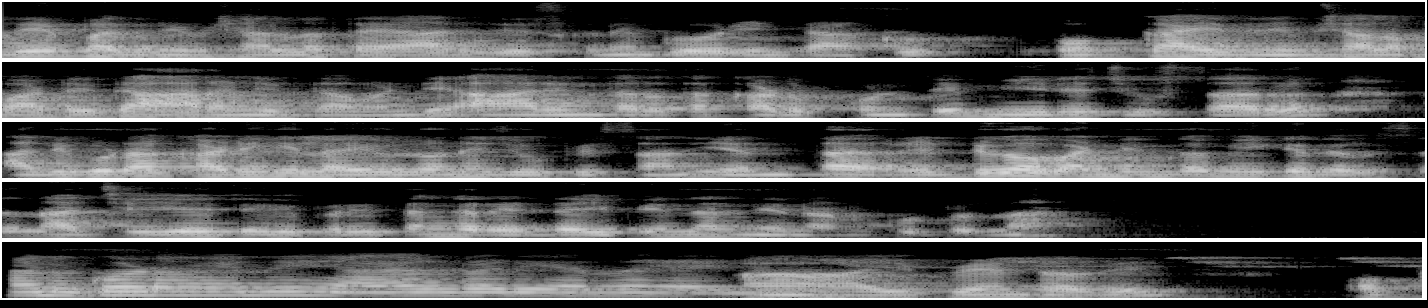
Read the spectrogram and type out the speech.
అంతే పదే నిమిషాల్లో తయారు చేసుకునే గోరింటాకు. ఒక్క ఐదు నిమిషాల పాటు అయితే ఆరనిద్దామండి. ఆరిన తర్వాత కడుక్కుంటే మీరే చూస్తారు. అది కూడా కడిగి live లోనే చూపిస్తాను. ఎంత రెడ్గా వండిందో మీకే తెలుస్తుంది నా చెయ్యి అయితే విపరీతంగా రెడ్ అయిపోయిందని నేను అనుకుంటున్నా. అనుకోవడం ఏంది? ఆల్రెడీ అయిపోయింటది. ఒక్క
